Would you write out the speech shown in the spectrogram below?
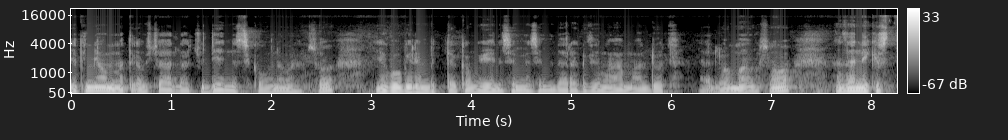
የትኛውም መጠቀም ትችላላችሁ DNS ከሆነ ማለት ነው። የጎግልን ብትጠቀሙ ይሄን ስምንት ስምንት አራት ጊዜ መሀል dot ያለው ማለት ነው። ከዛ next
